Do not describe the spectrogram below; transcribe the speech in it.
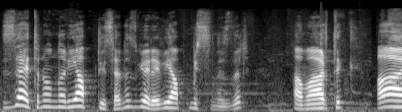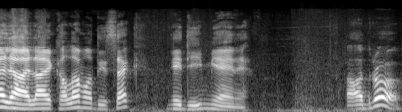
Siz zaten onları yaptıysanız görevi yapmışsınızdır. Ama artık hala like alamadıysak ne diyeyim yani. Adro.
